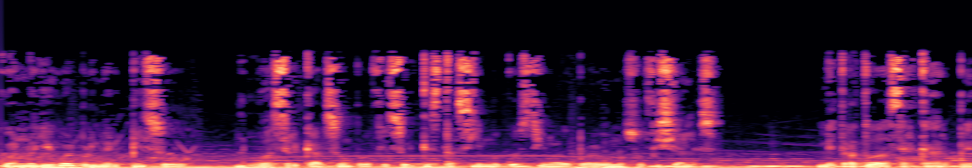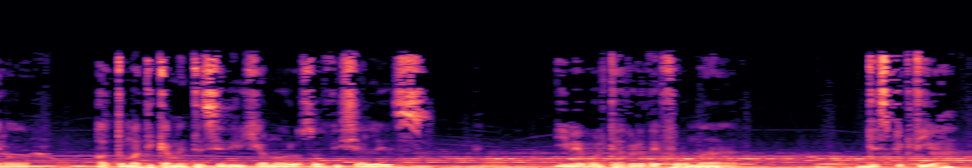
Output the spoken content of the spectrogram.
Cuando llego al primer piso, luego acercarse a un profesor que está siendo cuestionado por algunos oficiales. Me trato de acercar, pero automáticamente se dirige a uno de los oficiales y me volteé a ver de forma despectiva.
